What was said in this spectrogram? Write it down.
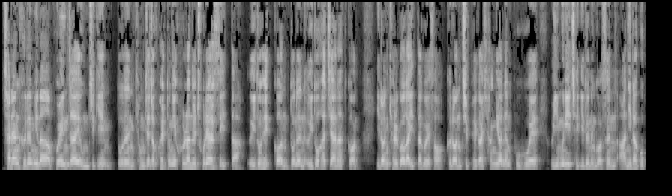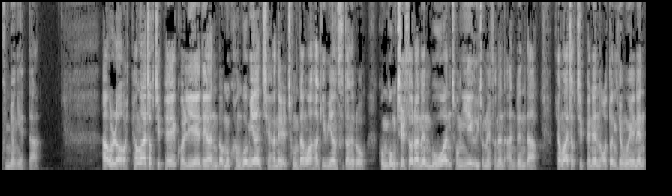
차량 흐름이나 보행자의 움직임 또는 경제적 활동이 혼란을 초래할 수 있다. 의도했건 또는 의도하지 않았건 이런 결과가 있다고 해서 그런 집회가 향유하는 보호에 의문이 제기되는 것은 아니라고 분명히 했다. 아울러 평화적 집회의 권리에 대한 너무 광범위한 제한을 정당화하기 위한 수단으로 공공질서라는 모호한 정의에 의존해서는 안 된다. 평화적 집회는 어떤 경우에는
